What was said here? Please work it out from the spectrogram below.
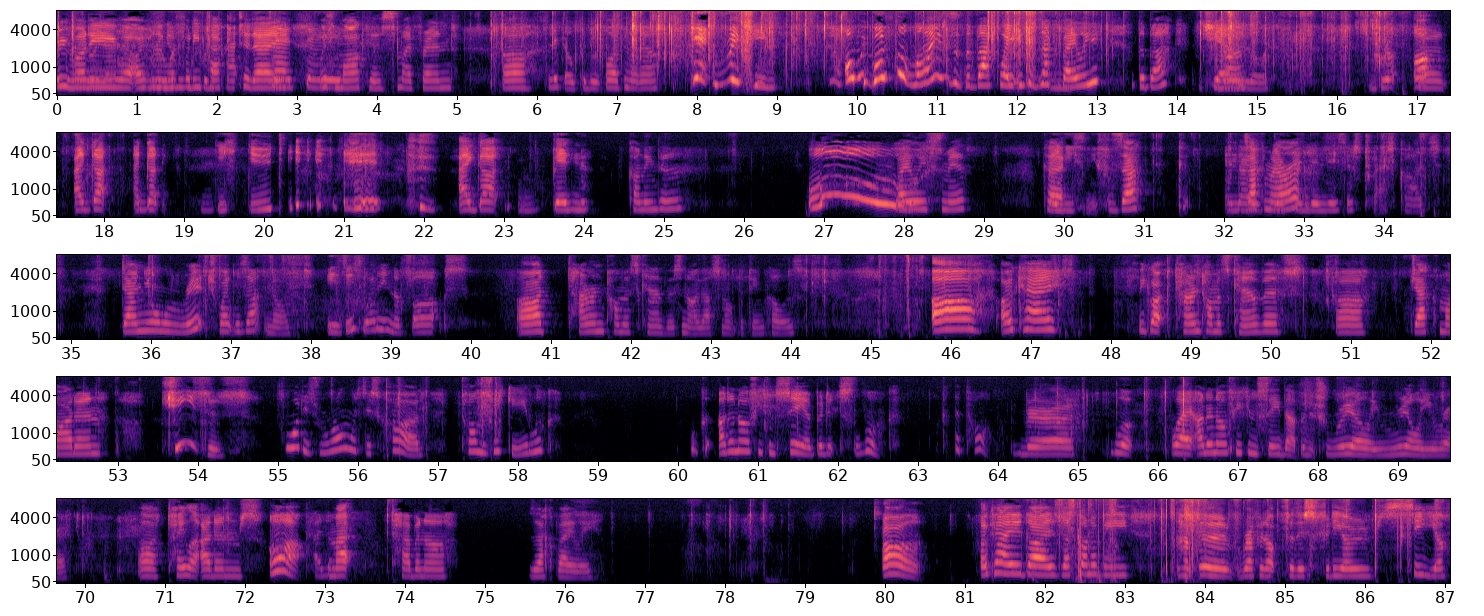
everybody. We're opening a opening footy pack today with Marcus, my friend. Uh, Let's open it. I'll open it now. Get ripping. Oh, we both got lions at the back. Wait, is it Zac Bailey at the back? Cherry No. Lord. Bro, oh, Uh, I got, I got this dude. I got Ben. Cunnington. Ooh. Bailey Smith. Okay, Bailey Smith. Zach And Zach Merrett. And, then there's just trash cards. Daniel Rich. Wait, was that? No. Is this one in the box? Uh, Tarryn Thomas Canvas. No, that's not the team colours. Uh, okay. We got Tarryn Thomas Canvas. Uh, Jack Martin. Jesus. What is wrong with this card? Tom Hickey, look. I don't know if you can see it, but it's, look. Look at the top. Bruh. Look, wait, I don't know if you can see that, but it's really, really wrecked. Uh, Taylor Adams, Oh, Matt Taberner, Zac Bailey. Oh, okay, guys, that's gonna be. I have to wrap it up for this video. See ya.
